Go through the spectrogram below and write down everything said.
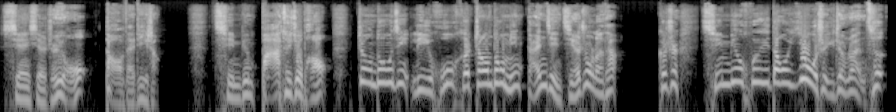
鲜血直涌，倒在地上。秦兵拔腿就跑，郑东进、李胡和张东民赶紧截住了他。可是秦兵挥刀又是一阵乱刺，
